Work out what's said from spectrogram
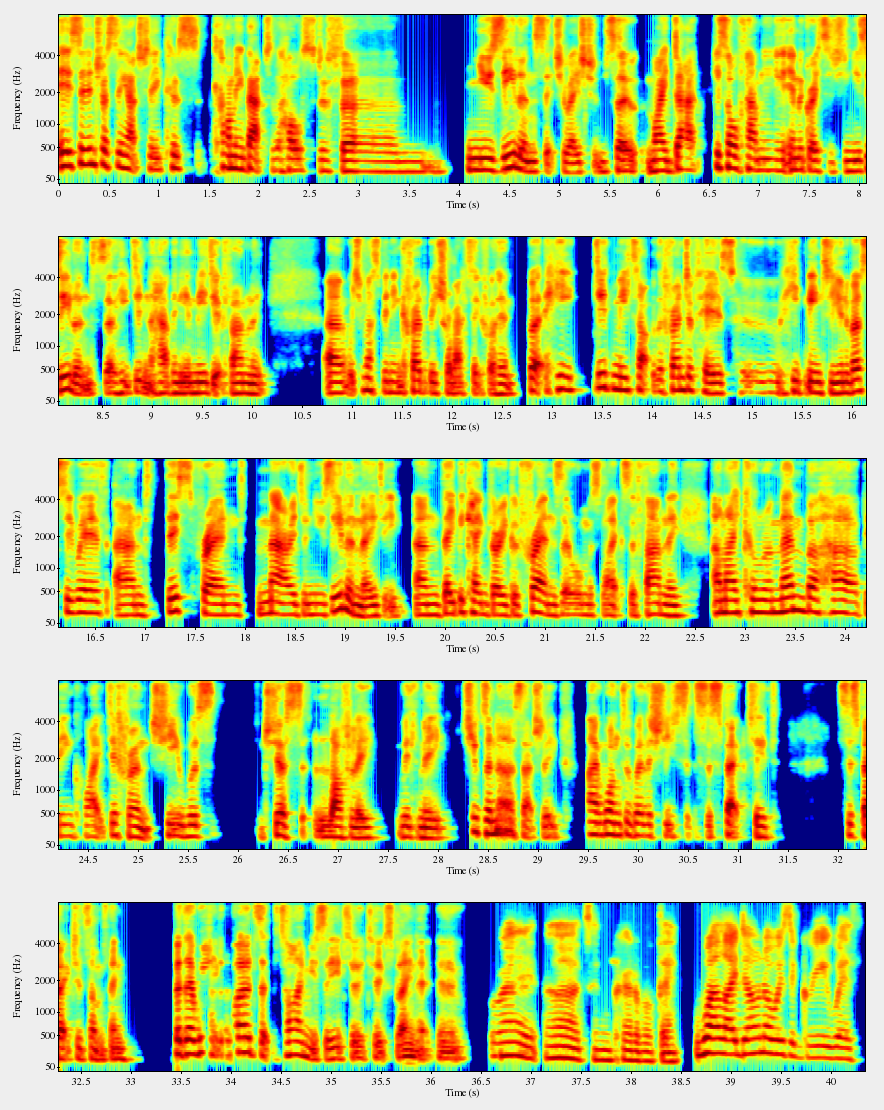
It's interesting actually because coming back to the whole sort of um, New Zealand situation. So my dad, his whole family immigrated to New Zealand, so he didn't have any immediate family uh, which must have been incredibly traumatic for him. But he did meet up with a friend of his who he'd been to university with. And this friend married a New Zealand lady and they became very good friends. They were almost like a family. And I can remember her being quite different. She was just lovely with me. She was a nurse, actually. I wonder whether she suspected suspected something. But there weren't the words at the time, you see, to, to explain it. You know. Right. Oh, it's an incredible thing. Well, I don't always agree with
